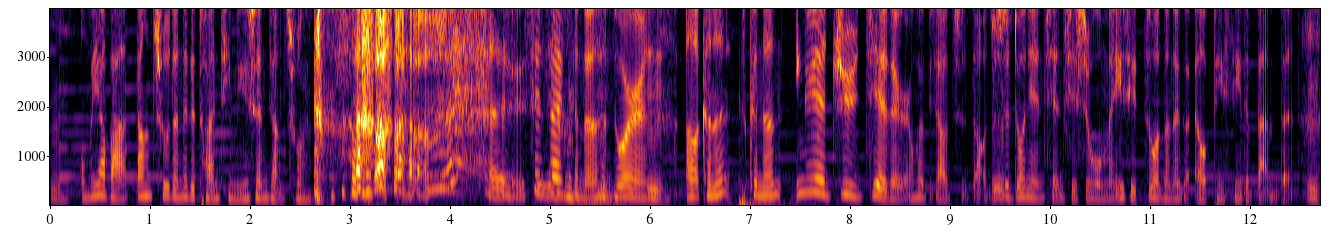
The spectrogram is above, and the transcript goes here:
嗯，我们要把当初的那个团体名声讲出来。现在可能很多人，嗯呃，可能可能音乐剧界的人会比较知道，就是嗯多年前其实我们一起做的那个 LPC 的版本，嗯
